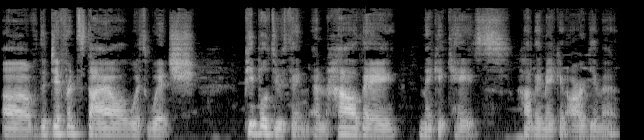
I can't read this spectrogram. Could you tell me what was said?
of the different style with which people do things and how they make a case, how they make an argument,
